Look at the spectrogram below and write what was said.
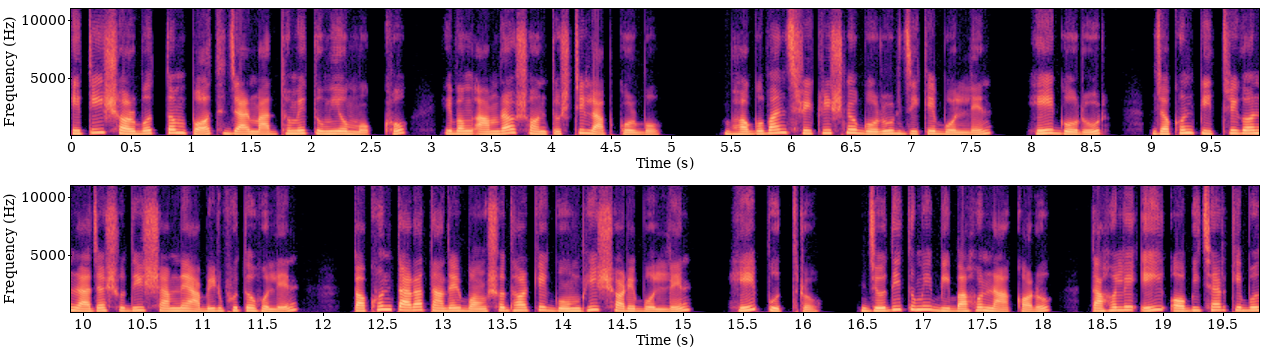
এটিই সর্বোত্তম পথ যার মাধ্যমে তুমিও মোক্ষ এবং আমরাও সন্তুষ্টি লাভ করব। ভগবান শ্রীকৃষ্ণ গরুরজিকে বললেন, হে গরুর, যখন পিতৃগণ রাজা সুধীর সামনে আবির্ভূত হলেন, তখন তারা তাদের বংশধরকে গম্ভীর স্বরে বললেন, হে পুত্র, যদি তুমি বিবাহ না করো, তাহলে এই অবিচার কেবল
